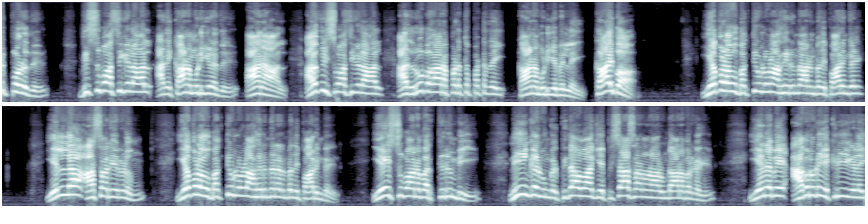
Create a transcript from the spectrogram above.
இப்பொழுது விசுவாசிகளால் அதை காண முடிகிறது. ஆனால் அவ்விசுவாசிகளால் அது ரூபகாரப்படுத்தப்பட்டதை காண முடியவில்லை. காய்பா எவ்வளவு பக்தி உள்ளவனாக இருந்தார் என்பதை பாருங்கள். எல்லா ஆசாரியர்களும் எவ்வளவு பக்தி உள்ளவர்களாக இருந்தனர் என்பதை பாருங்கள். இயேசுவானவர் திரும்பி நீங்கள் உங்கள் பிதாவாகிய பிசாசானவனால் உண்டானவர்கள் எனவே அவருடைய கிரியைகளை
